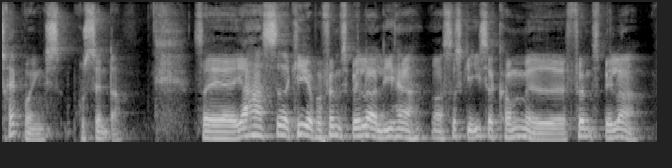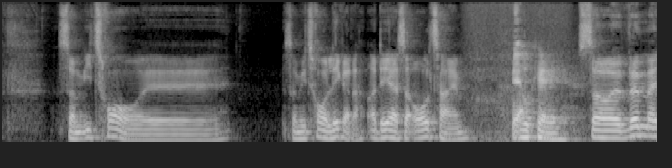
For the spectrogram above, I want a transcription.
3-points procenter. Så øh, jeg har siddet og kigget på fem spillere lige her, og så skal I så komme med øh, fem spillere, som I tror, øh, som I tror ligger der. Og det er altså all-time. Ja. Okay. Så øh, hvem er,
